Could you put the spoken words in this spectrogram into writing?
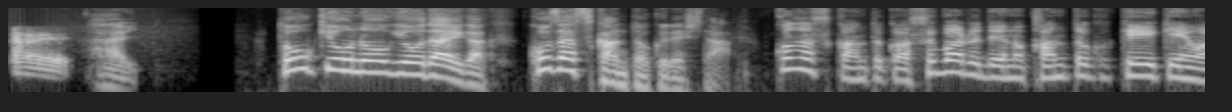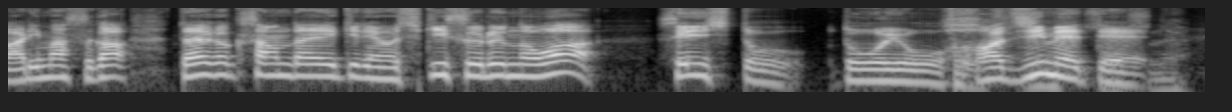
はい、はい、東京農業大学小指監督でした。小指監督はスバルでの監督経験はありますが大学三大駅伝を指揮するのは選手と同様初めて。そうですね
